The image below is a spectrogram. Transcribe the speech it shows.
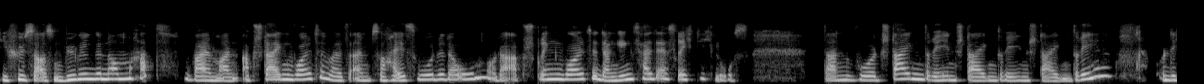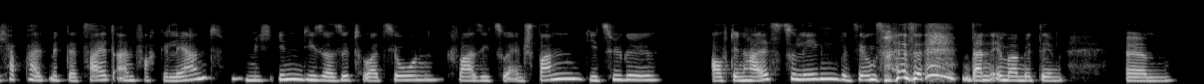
die Füße aus den Bügeln genommen hat, weil man absteigen wollte, weil es einem zu heiß wurde da oben oder abspringen wollte, dann ging es halt erst richtig los. Dann wurde steigen, drehen, steigen, drehen, steigen, drehen. Und ich habe halt mit der Zeit einfach gelernt, mich in dieser Situation quasi zu entspannen, die Zügel auf den Hals zu legen, beziehungsweise dann immer mit dem ähm,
